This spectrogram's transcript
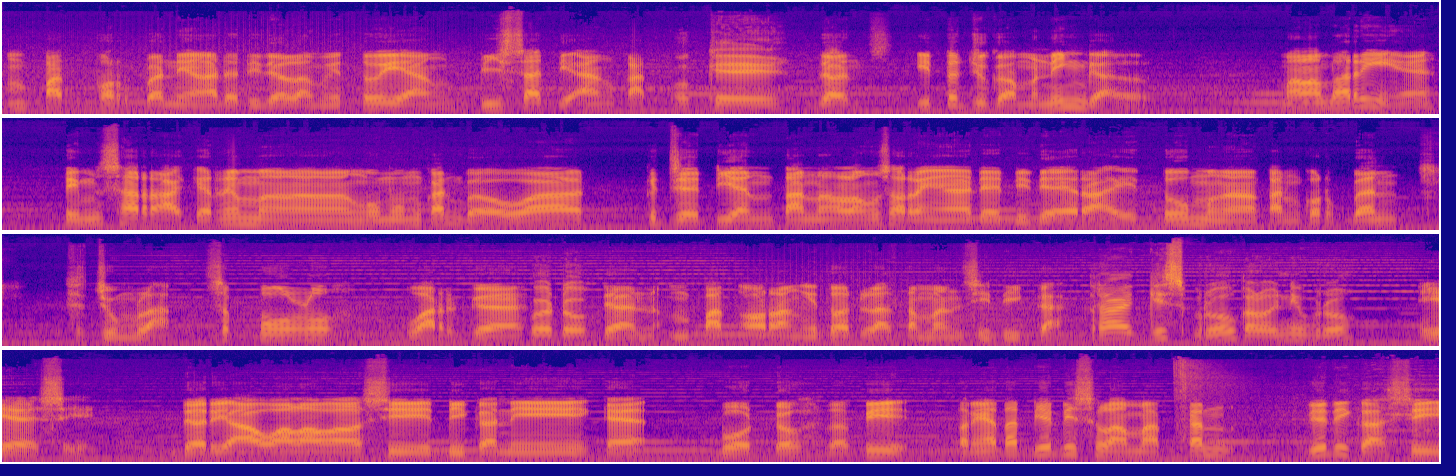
empat korban yang ada di dalam itu yang bisa diangkat Oke. dan itu juga meninggal. Malam harinya, tim SAR akhirnya mengumumkan bahwa kejadian tanah longsor yang ada di daerah itu mengakan korban sejumlah 10 warga Waduh. dan empat orang itu adalah teman si Dika. Tragis bro kalau ini bro. Iya sih. Dari awal-awal si Dika nih kayak bodoh tapi ternyata dia diselamatkan dia dikasih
